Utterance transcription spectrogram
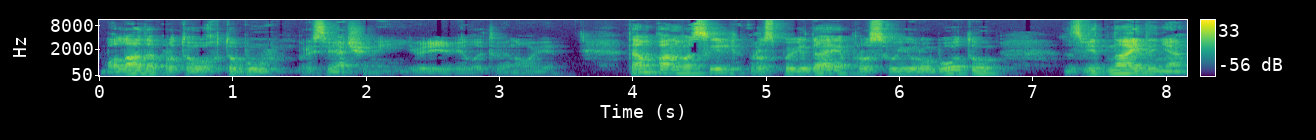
Балада про того, хто був присвячений Юрієві Литвинові. Там пан Василь розповідає про свою роботу з віднайдення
